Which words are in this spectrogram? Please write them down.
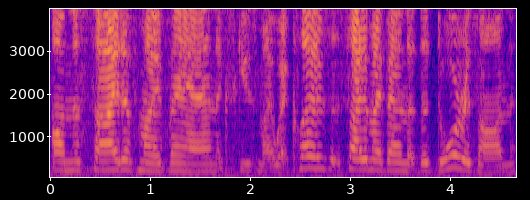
on the side of my van, excuse my wet clothes, side of my van that the door is on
